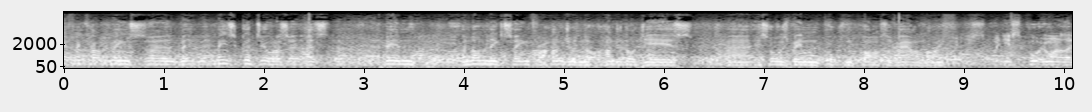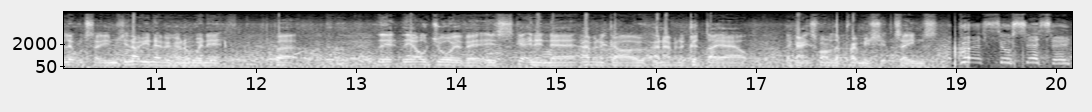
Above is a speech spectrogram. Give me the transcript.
the FA Cup means uh, it means a good deal as, a, as uh, being a non-league team for 100, 100 odd years. Uh, it's always been an important part of our life. When you're supporting one of the little teams, you know you're never going to win it, but the, the old joy of it is getting in there, having a go, and having a good day out against one of the Premiership teams. Bristol City,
